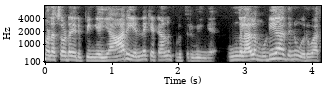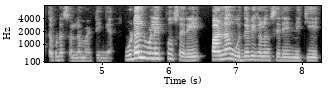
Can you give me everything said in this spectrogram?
மனசோட இருப்பீங்க. யாரு என்ன கேட்டாலும் கொடுத்துருவீங்க. உங்களால முடியாதுன்னு ஒரு வார்த்தை கூட சொல்ல மாட்டீங்க. உடல் உழைப்பும் சரி பண உதவிகளும் சரி இன்னைக்கு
